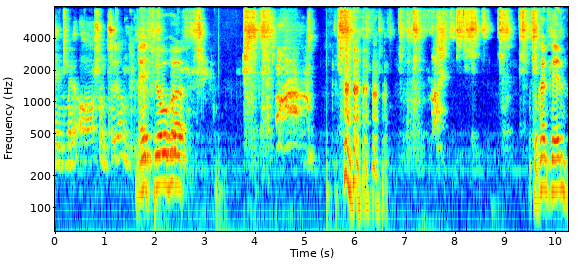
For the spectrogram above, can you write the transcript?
Himmel, Arsch und Fluchen. so kann's gehen.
